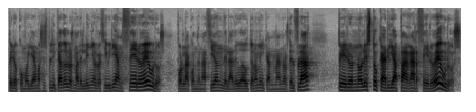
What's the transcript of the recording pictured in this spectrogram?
pero como ya hemos explicado, los madrileños recibirían 0 euros por la condonación de la deuda autonómica en manos del FLA, pero no les tocaría pagar 0 euros,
